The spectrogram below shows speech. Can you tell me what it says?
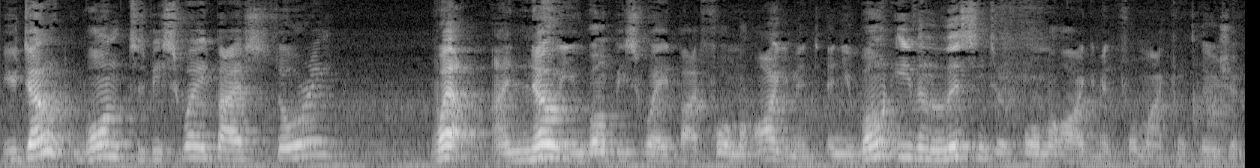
You don't want to be swayed by a story, well, I know you won't be swayed by formal argument, and you won't even listen to a formal argument for my conclusion.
